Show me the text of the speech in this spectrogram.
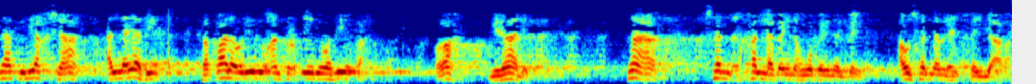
لكن يخشى ألا يفي. فقال أريد أن تعطيني وثيقة. رهن بذلك. فخل بينه وبين البيت أو سلم له السيارة.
